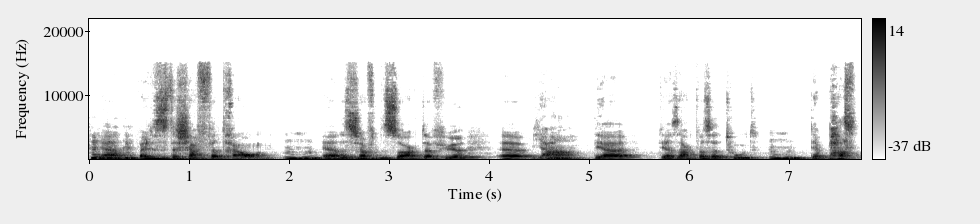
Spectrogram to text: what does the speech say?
Ja, weil das ist, das schafft Vertrauen. Mhm. Ja, das schafft, das sorgt dafür, äh, ja, der, der sagt, was er tut, mhm. der passt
